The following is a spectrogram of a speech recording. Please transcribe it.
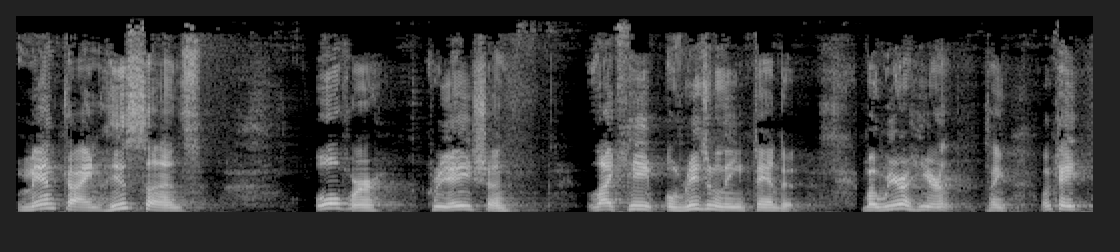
mankind, His sons, over creation like He originally intended. But we are here saying, okay,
